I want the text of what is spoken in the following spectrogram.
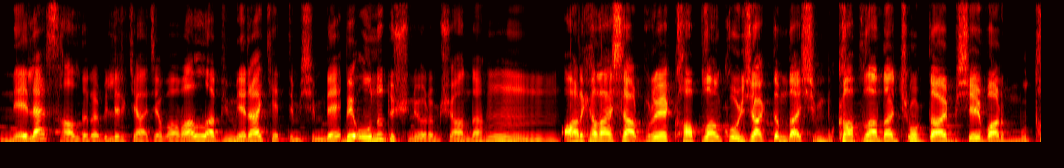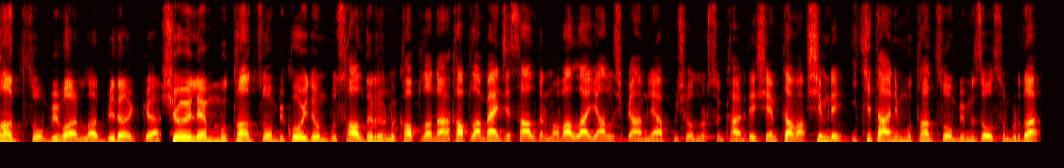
neler saldırabilir ki acaba? Vallahi bir merak ettim şimdi. Bir onu düşünüyorum şu anda. Hmm. Arkadaşlar buraya kaplan koyacaktım da şimdi bu kaplandan çok daha bir şey var. Mutant zombi var lan bir dakika. Şöyle mutant zombi koydum. Bu saldırır mı kaplana? Kaplan bence saldırma. Vallahi yanlış bir hamle yapmış olursun kardeşim. Tamam şimdi iki tane mutant zombimiz olsun burada.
